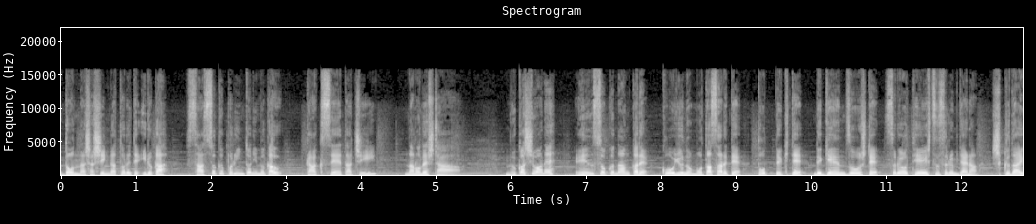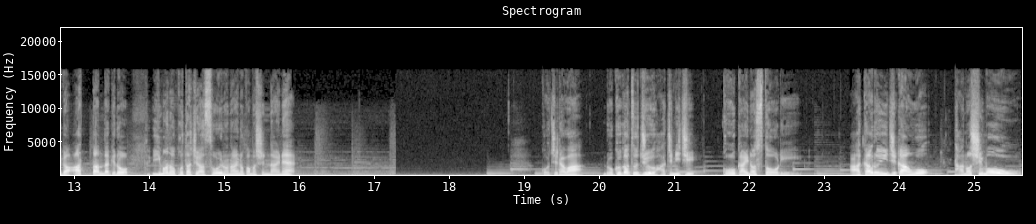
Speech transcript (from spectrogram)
どんな写真が撮れているか早速プリントに向かう学生たちなのでした。昔はね遠足なんかでこういうの持たされて撮ってきてで現像してそれを提出するみたいな宿題があったんだけど今の子たちはそういうのないのかもしんないね。こちらは6月18日公開のストーリー。明るい時間を楽しも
